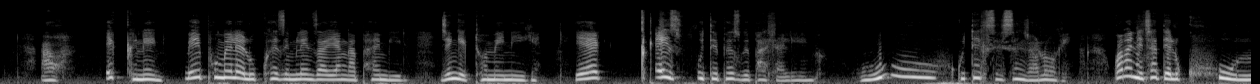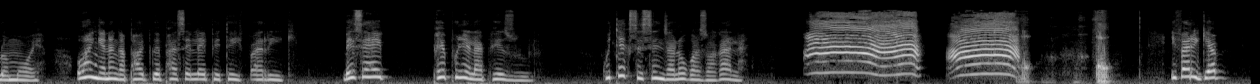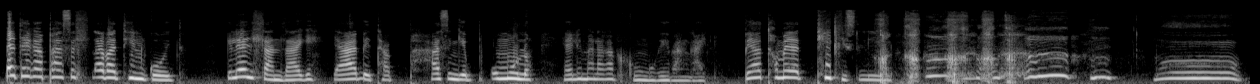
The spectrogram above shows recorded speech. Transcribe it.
awa ekugqineni beyiphumelela ukukhweza imilenzayo yangaphambili njengekuthomeni-ke yeqe izifuthe phezu kwephahla lendlu wu kutekusese njalo-ke kwaba netshade elikhulu lomoya owangena ngaphakathi kwephasela ephethwe ifariki bese ayiphephulela phezulu kuthe kusesenjalo kwazwakala ifariki yabetheka phasi ehlabathini godu kileli hlandla-ke yabetha phasi ngepumulo yalimala kabuhlungu ke bangani beyathoma yathidla isililo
